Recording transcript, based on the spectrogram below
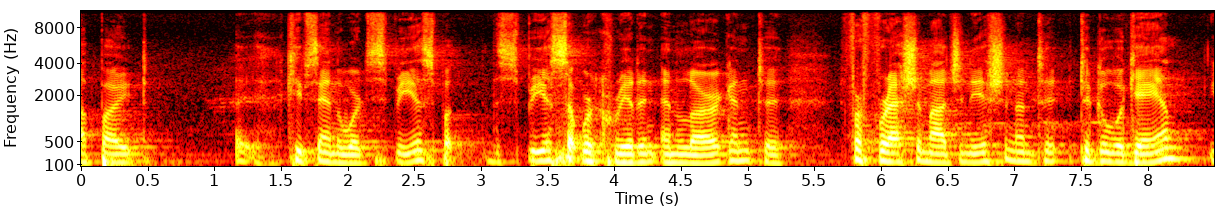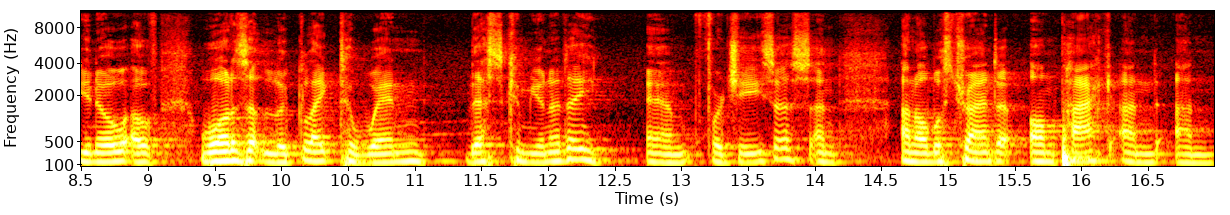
about, I keep saying the word space, but the space that we're creating in Lurgan to, for fresh imagination and to, to go again, you know, of what does it look like to win this community um, for Jesus and, and almost trying to unpack and, and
